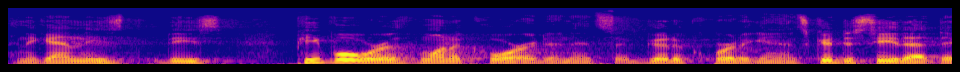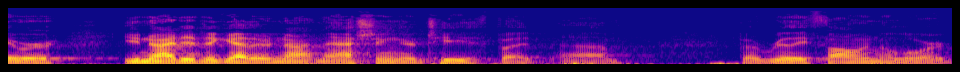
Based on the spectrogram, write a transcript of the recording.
And again, these, these people were with one accord, and it's a good accord again. It's good to see that they were united together, not gnashing their teeth, but, um, but really following the Lord.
